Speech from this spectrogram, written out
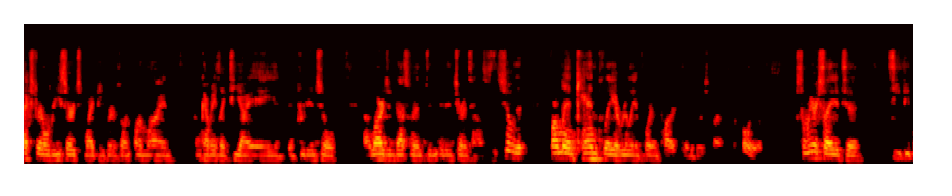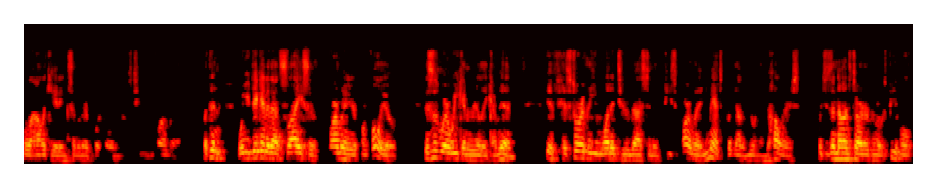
external research, white papers on, online from companies like TIAA and, and Prudential, uh, large investment and, and insurance houses that show that farmland can play a really important part in a diversified portfolio. So we're excited to see people allocating some of their portfolios to farmland. But then when you dig into that slice of farmland in your portfolio, this is where we can really come in. If historically you wanted to invest in a piece of farmland, you may have to put down a million dollars, which is a non-starter for most people.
